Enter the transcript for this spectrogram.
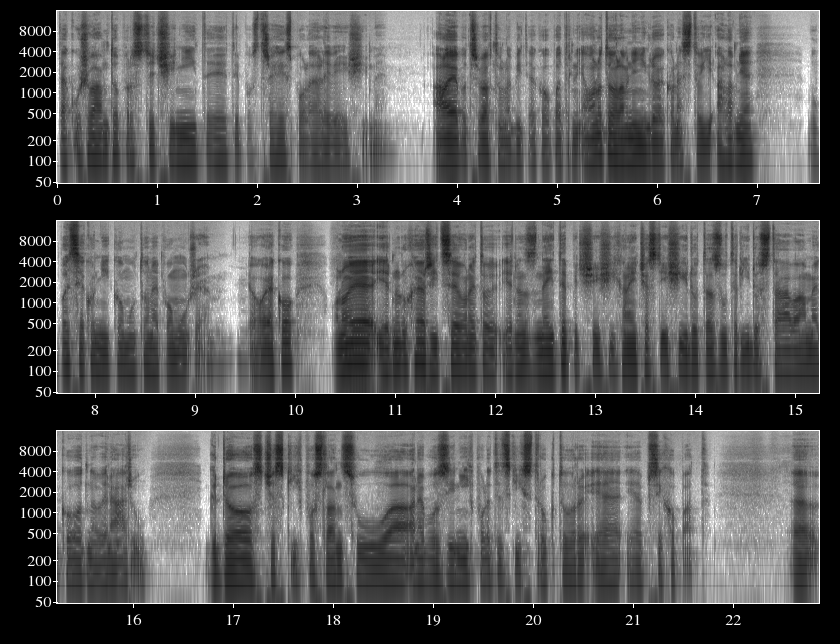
tak už vám to prostě činí ty, ty postřehy spolehlivějšími. Ale je potřeba v tomhle být jako opatrný. A ono to hlavně nikdo jako nestojí a hlavně vůbec jako nikomu to nepomůže. Jo, jako ono je jednoduché říci, on je to jeden z nejtypičtějších a nejčastějších dotazů, který dostávám jako od novinářů. Kdo z českých poslanců a, nebo z jiných politických struktur je, je psychopat? E,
